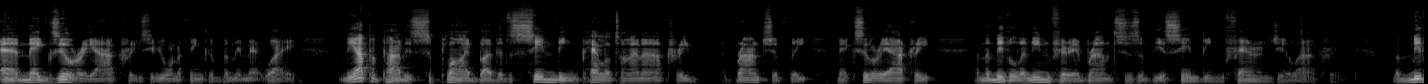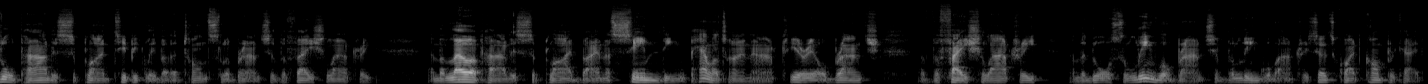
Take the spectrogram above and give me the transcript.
uh, maxillary arteries, if you want to think of them in that way. And the upper part is supplied by the descending palatine artery branch of the maxillary artery, and the middle and inferior branches of the ascending pharyngeal artery. The middle part is supplied typically by the tonsillar branch of the facial artery, and the lower part is supplied by an ascending palatine arterial branch of the facial artery and the dorsal lingual branch of the lingual artery. So it's quite complicated.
